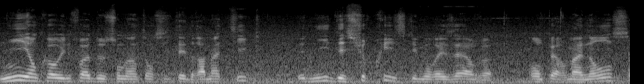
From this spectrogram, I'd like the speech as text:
ni encore une fois de son intensité dramatique, ni des surprises qu'il nous réserve en permanence,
